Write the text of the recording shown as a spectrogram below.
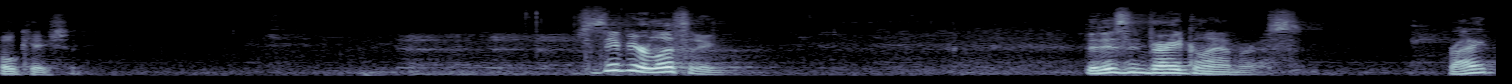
Vocation. See if you're listening. That isn't very glamorous, right?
